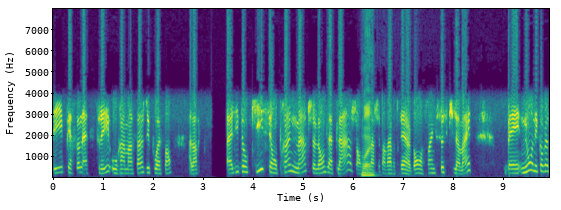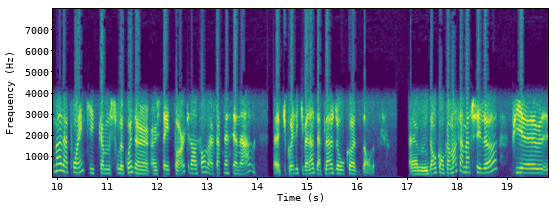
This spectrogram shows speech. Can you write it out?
des personnes attitrées au ramassage des poissons. Alors, à Lidoki, si on prend une marche le long de la plage, on Ouais. peut marcher pendant à peu près un bon 5-6 kilomètres. Ben, nous, on est complètement à la pointe, qui est comme sur le coin d'un un state park, dans le fond, d'un parc national, euh, qui pourrait être l'équivalent de la plage de Oka, disons. Là. Euh, donc, on commence à marcher là, puis euh,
